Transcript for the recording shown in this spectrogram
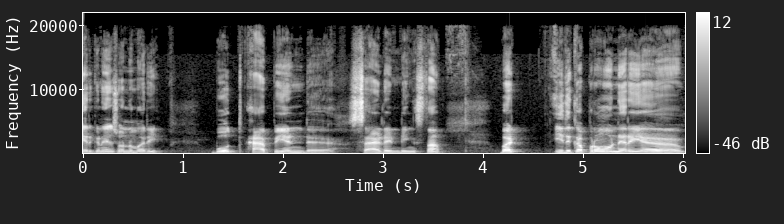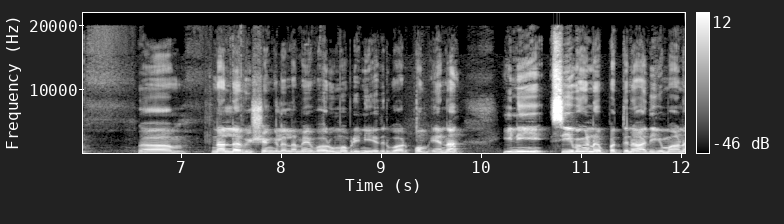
ஏற்கனவே சொன்ன மாதிரி both happy and sad endings தான். பட் இதுக்கப்புறம் நிறைய um, நல்ல விஷயங்கள் எல்லாமே வரும் அப்படின்னு எதிர்பார்ப்போம். ஏன்னா இனி சீவகனை பற்றின அதிகமான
